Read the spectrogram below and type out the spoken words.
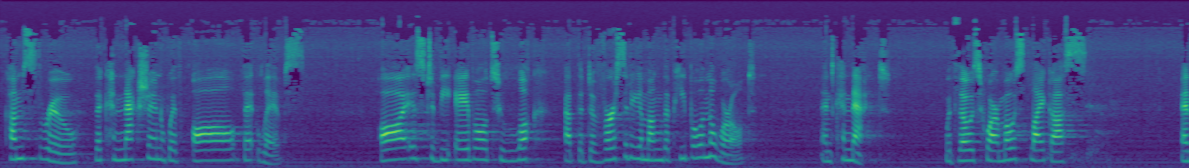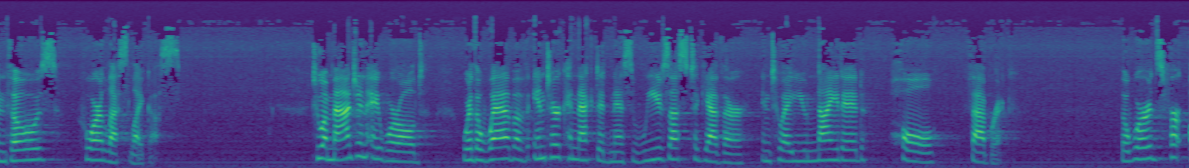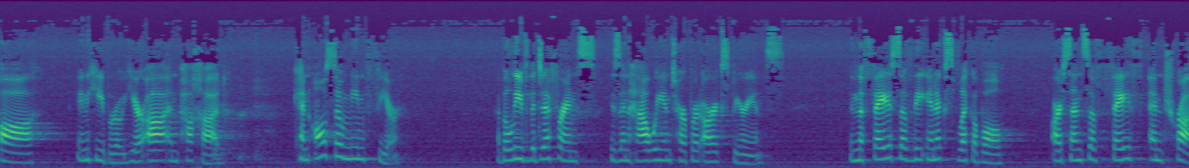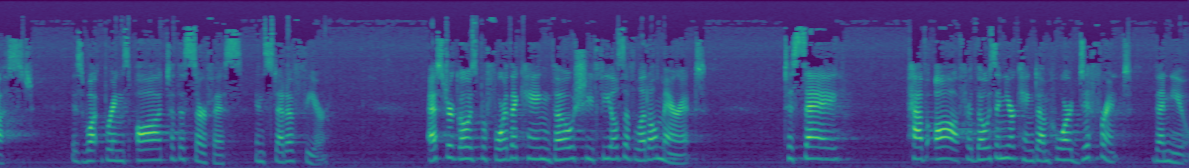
comes through the connection with all that lives. Awe is to be able to look at the diversity among the people in the world and connect with those who are most like us and those who are less like us. To imagine a world where the web of interconnectedness weaves us together into a united, whole fabric. The words for awe in Hebrew, yirah and pachad, can also mean fear. I believe the difference is in how we interpret our experience. In the face of the inexplicable, our sense of faith and trust is what brings awe to the surface instead of fear. Esther goes before the king, though she feels of little merit, to say, Have awe for those in your kingdom who are different than you.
